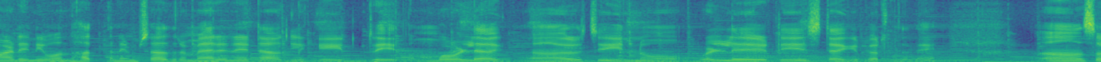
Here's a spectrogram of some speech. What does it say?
ಮಾಡಿ ನೀವು ಒಂದು ಹತ್ತು ನಿಮಿಷ ಆದರೆ ಮ್ಯಾರಿನೇಟ್ ಆಗಲಿಕ್ಕೆ ಇಟ್ಟರೆ ತುಂಬ ಒಳ್ಳೆ ರುಚಿ ಇನ್ನೂ ಒಳ್ಳೆ ಟೇಸ್ಟಾಗಿ ಬರ್ತದೆ. ಸೊ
